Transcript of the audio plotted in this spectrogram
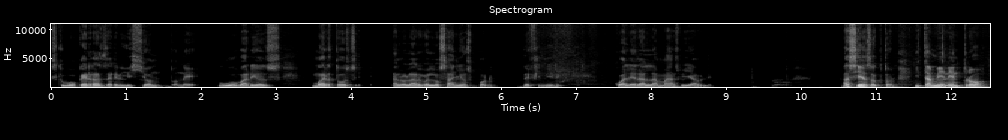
es que hubo guerras de religión donde hubo varios muertos a lo largo de los años por definir cuál era la más viable. Así es, doctor. Y también entró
